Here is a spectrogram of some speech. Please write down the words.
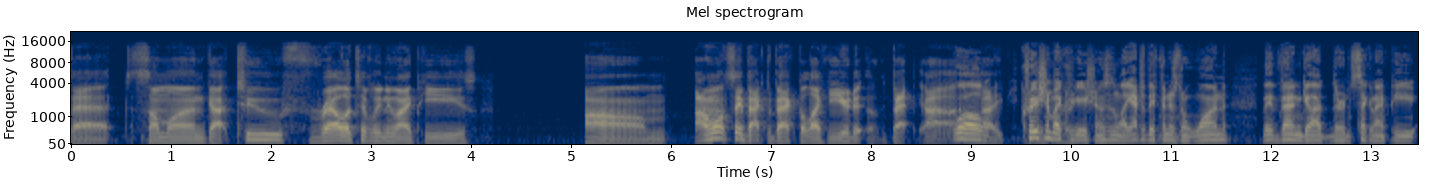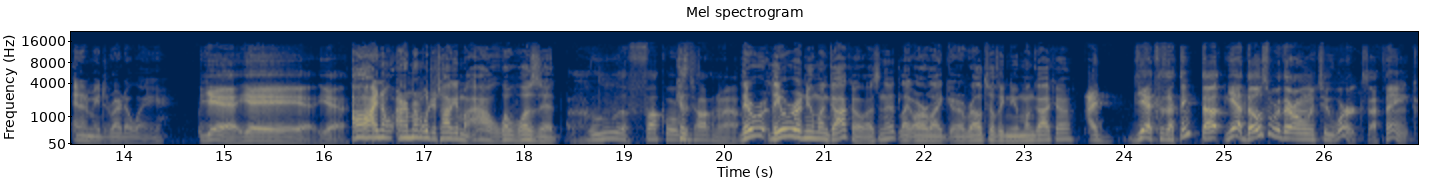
That someone got two relatively new IPs. Um, I won't say back to back, but like year to back. Uh, Well, like- creation by like- creation, and like after they finished the one, they then got their second IP animated right away. Yeah, yeah, yeah, yeah, yeah. Oh, I know. I remember what you're talking about. Oh, what was it? Who the fuck were we talking about? They were they were a new mangaka, wasn't it? Like or like a relatively new mangaka. I yeah, because I think that yeah, those were their only two works. I think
